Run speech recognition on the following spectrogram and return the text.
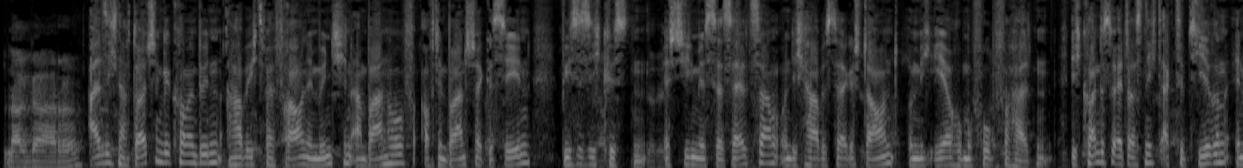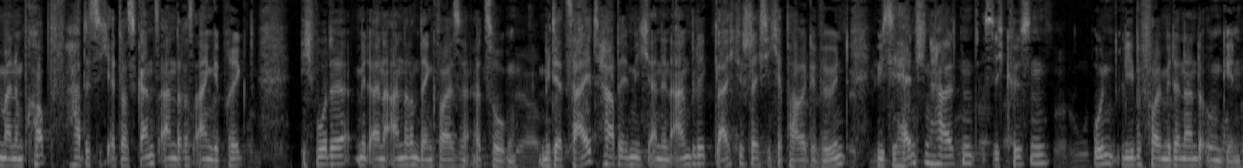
la gară, Als ich nach Deutschland gekommen bin, habe ich zwei Frauen in München am Bahnhof auf dem Bahnsteig gesehen, wie sie sich küssten. Es schien mir sehr seltsam und ich habe sehr gestaunt und mich eher homophob verhalten. Ich konnte so etwas nicht akzeptieren. In meinem Kopf hatte sich etwas ganz anderes eingeprägt. Ich wurde mit einer anderen Denkweise erzogen. Mit der Zeit habe ich mich an den Anblick gleichgeschlechtlicher Paare gewöhnt, wie sie Händchen haltend, sich küssen und liebevoll miteinander umgehen.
